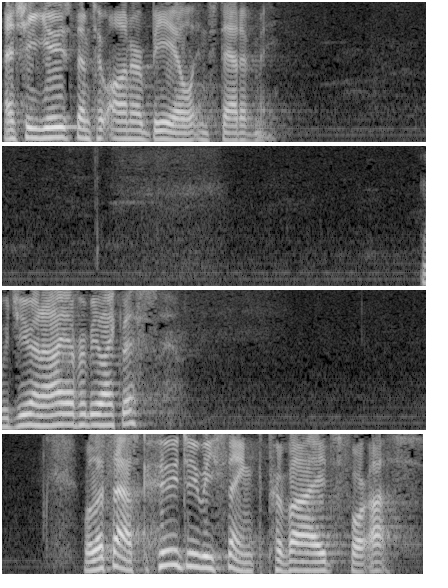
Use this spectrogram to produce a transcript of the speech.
and she used them to honor Baal instead of me. Would you and I ever be like this? Well, let's ask, who do we think provides for us?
